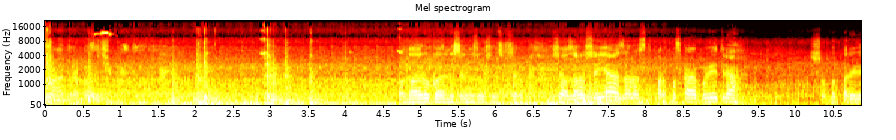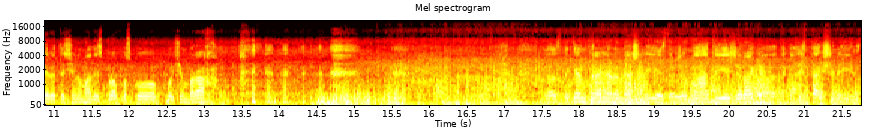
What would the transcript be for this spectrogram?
Зараз треба зачепити нормально. Одною рукою не сильно зручно все робити. Все, зараз все є, зараз тепер пускаю повітря, щоб перевірити, чи нема десь пропуску по чимбарах. З таким трейлером я ще не їздив, вже багато їжджу років, але така, так ще не їздив.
